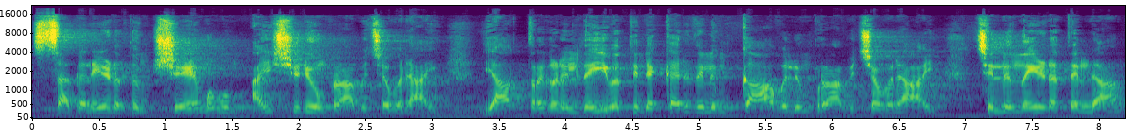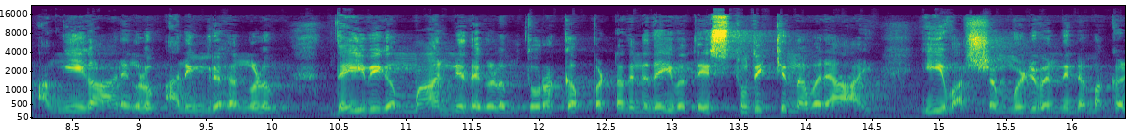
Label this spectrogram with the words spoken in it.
സകലയിടത്തും ക്ഷേമവും ഐശ്വര്യവും പ്രാപിച്ചവരായി യാത്രകളിൽ ദൈവത്തിന്റെ കരുതലും കാവലും പ്രാപിച്ചവരായി ചെല്ലുന്ന ഇടത്തെല്ലാം അംഗീകാരങ്ങളും അനുഗ്രഹങ്ങളും ദൈവിക മാന്യതകളും തുറക്കപ്പെട്ടതിന് ദൈവത്തെ സ്തുതിക്കുന്നവരായി ഈ വർഷം മുഴുവൻ നിന്റെ മക്കൾ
